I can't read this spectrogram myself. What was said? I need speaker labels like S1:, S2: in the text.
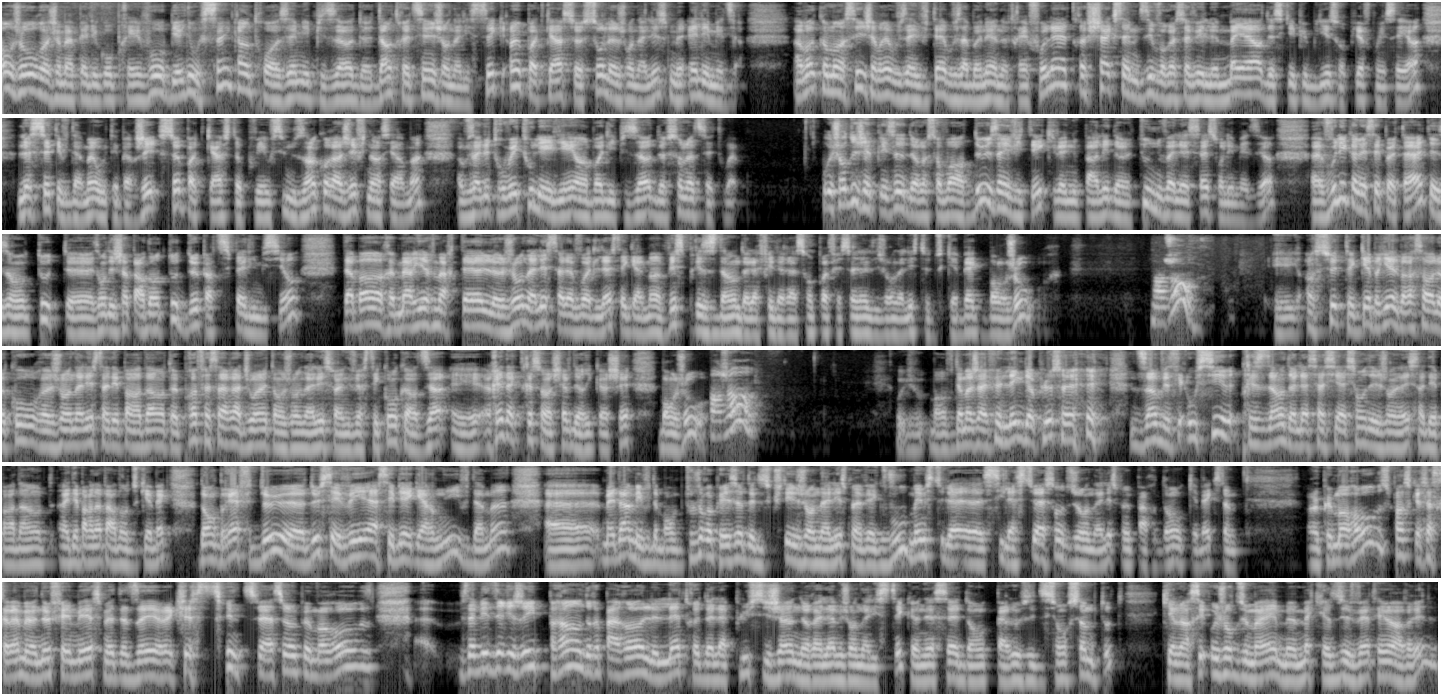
S1: Bonjour, je m'appelle Hugo Prévost. Bienvenue au 53e épisode d'Entretien journalistique, un podcast sur le journalisme et les médias. Avant de commencer, j'aimerais vous inviter à vous abonner à notre infolettre. Chaque samedi, vous recevez le meilleur de ce qui est publié sur pieuf.ca, le site évidemment où est hébergé ce podcast. Vous pouvez aussi nous encourager financièrement. Vous allez trouver tous les liens en bas de l'épisode sur notre site web. Aujourd'hui, j'ai le plaisir de recevoir deux invités qui viennent nous parler d'un tout nouvel essai sur les médias. Euh, vous les connaissez peut-être, elles ont toutes, euh, elles ont déjà, pardon, toutes deux participé à l'émission. D'abord, Marie-Ève Martel, journaliste à La Voix de l'Est, également vice-présidente de la Fédération professionnelle des journalistes du Québec. Bonjour.
S2: Bonjour.
S1: Et ensuite, Gabrielle Brassard-Lecourt, journaliste indépendante, professeure adjointe en journalisme à l'Université Concordia et rédactrice en chef de Ricochet. Bonjour.
S2: Bonjour.
S1: Bon, évidemment, j'avais fait une ligne de plus hein, disant que c'est aussi président de l'Association des journalistes indépendants, indépendants pardon, du Québec. Donc, bref, deux, euh, deux CV assez bien garnis, évidemment. Euh, mesdames, évidemment, toujours un plaisir de discuter du journalisme avec vous, même si, la, si la situation du journalisme pardon, au Québec, c'est un, peu morose. Je pense que ça serait même un euphémisme de dire que c'est une situation un peu morose. Euh, vous avez dirigé Prendre parole, lettre de la plus si jeune relève journalistique, un essai donc paru aux éditions Somme Toute, qui est lancé aujourd'hui même, mercredi 21 avril.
